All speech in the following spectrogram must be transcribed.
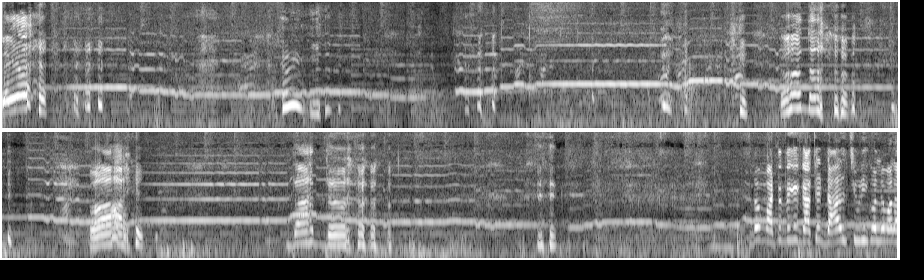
লেগে যাবে দাদা ভাই দাদু থেকে গাছের ডাল চুরি করলে বলা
